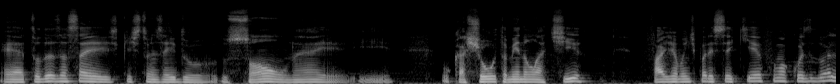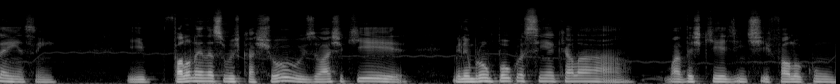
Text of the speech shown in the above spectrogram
É, todas essas questões aí do, do som, né, e, e o cachorro também não latir, faz realmente parecer que foi uma coisa do além, assim. E falando ainda sobre os cachorros, eu acho que me lembrou um pouco, assim, aquela... Uma vez que a gente falou com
